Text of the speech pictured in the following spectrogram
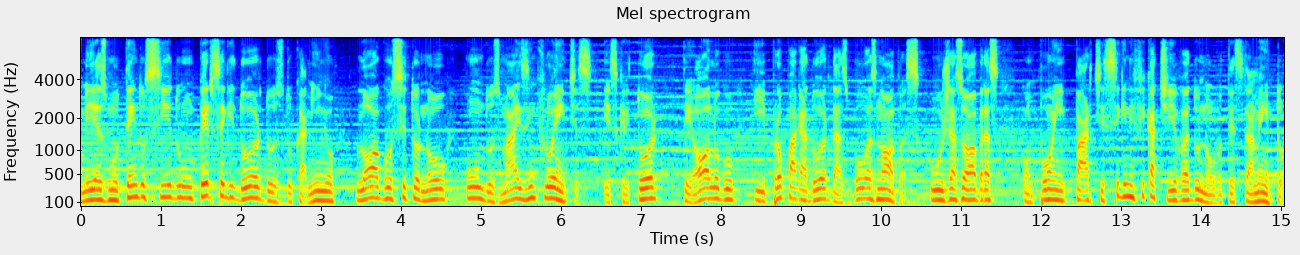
Mesmo tendo sido um perseguidor dos do caminho, logo se tornou um dos mais influentes, escritor, teólogo e propagador das Boas Novas, cujas obras compõem parte significativa do Novo Testamento.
